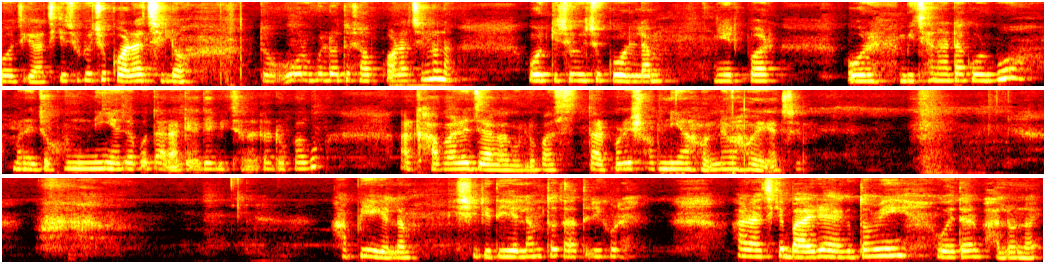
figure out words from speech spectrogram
গোছ গাছ কিছু কিছু করা ছিল। তো ওরগুলো তো সব করা ছিল না, ওর কিছু কিছু করলাম। এরপর ওর বিছানাটা করব মানে যখন নিয়ে যাব তার আগে আগে বিছানাটা ঢোকাবো। আর খাবারের জায়গাগুলো, বাস তারপরে সব নেওয়া নেওয়া হয়ে গেছে। হাঁপিয়ে গেলাম, সিঁড়ি দিয়ে এলাম তো তাড়াতাড়ি করে। আর আজকে বাইরে একদমই ওয়েদার ভালো নয়।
